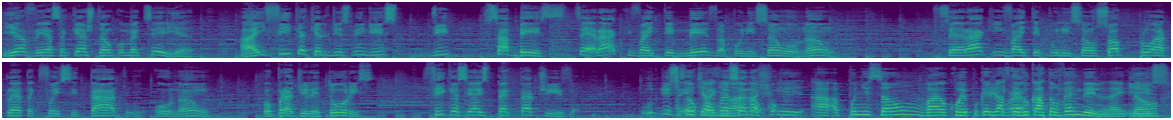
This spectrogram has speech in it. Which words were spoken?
ia ver essa questão, como é que seria. Aí fica aquele disse de saber, será que vai ter mesmo a punição ou não? Será que vai ter punição só para o atleta que foi citado ou não? Ou para diretores? Fica-se a expectativa. Assim, eu Thiaguinho, conversando acho que a, a punição vai ocorrer porque já Vai- teve o cartão vermelho, né? Então, Isso.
